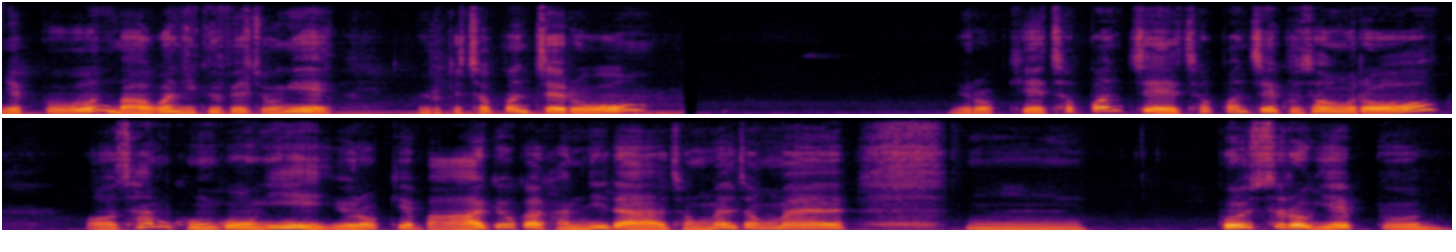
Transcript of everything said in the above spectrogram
예쁜 마호가니 교배종이 이렇게 첫 번째로 이렇게 첫 번째 첫 번째 구성으로 어, 3002 이렇게 마교가 갑니다. 정말 정말 음, 볼수록 예쁜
